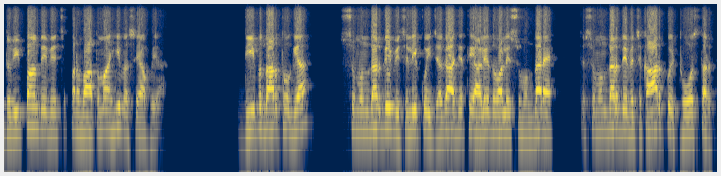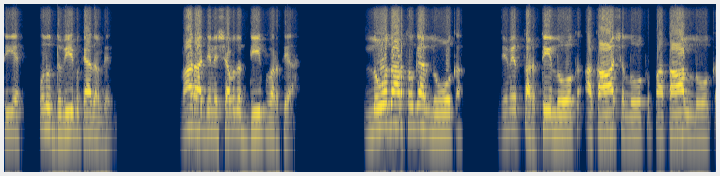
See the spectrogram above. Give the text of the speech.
ਦਵੀਪਾਂ ਦੇ ਵਿੱਚ ਪਰਮਾਤਮਾ ਹੀ ਵਸਿਆ ਹੋਇਆ ਦੀਪ ਦਾ ਅਰਥ ਹੋ ਗਿਆ, ਸਮੁੰਦਰ ਦੇ ਵਿਚਲੀ ਕੋਈ ਜਗ੍ਹਾ ਜਿੱਥੇ ਆਲੇ ਦੁਆਲੇ ਸਮੁੰਦਰ ਹੈ, ਤੇ ਸਮੁੰਦਰ ਦੇ ਵਿਚਕਾਰ ਕੋਈ ਠੋਸ ਧਰਤੀ ਹੈ, ਉਹਨੂੰ ਦਵੀਪ ਕਹਿ ਦਿੰਦੇ ਨੇ। ਮਹਾਰਾਜ ਜੀ ਨੇ ਸ਼ਬਦ ਦੀਪ ਵਰਤਿਆ। ਲੋ ਦਾ ਅਰਥ ਹੋ ਗਿਆ ਲੋਕ, ਜਿਵੇਂ ਧਰਤੀ ਲੋਕ, ਆਕਾਸ਼ ਲੋਕ, ਪਾਤਾਲ ਲੋਕ।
